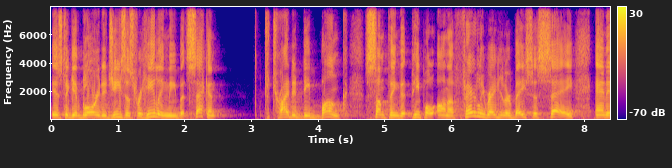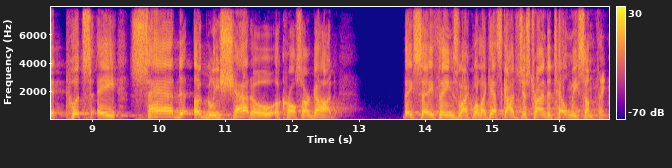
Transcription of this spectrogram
is to give glory to Jesus for healing me, but second, to try to debunk something that people on a fairly regular basis say, and it puts a sad, ugly shadow across our God. They say things like, Well, I guess God's just trying to tell me something.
